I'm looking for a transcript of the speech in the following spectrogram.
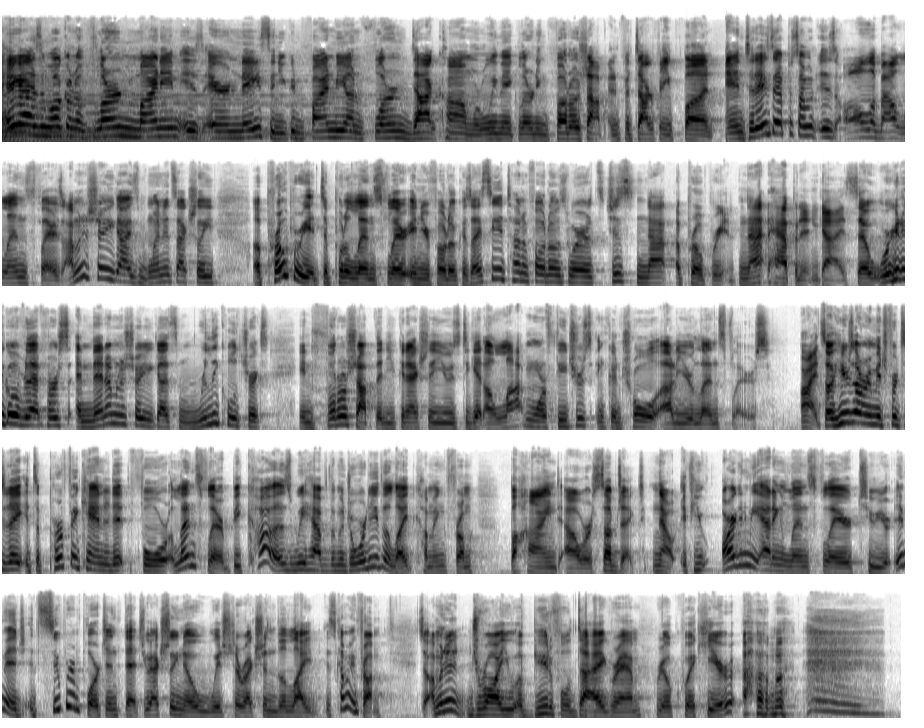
Hey guys and welcome to Phlearn. My name is Aaron Nace and you can find me on phlearn.com where we make learning Photoshop and photography fun. And today's episode is all about lens flares. I'm going to show you guys when it's actually appropriate to put a lens flare in your photo because I see a ton of photos where it's just not appropriate, not happening guys. So we're going to go over that first and then I'm going to show you guys some really cool tricks in Photoshop that you can actually use to get a lot more features and control out of your lens flares. All right, so here's our image for today. It's a perfect candidate for a lens flare because we have the majority of the light coming from behind our subject. Now, if you are going to be adding a lens flare to your image, it's super important that you actually know which direction the light is coming from. So I'm going to draw you a beautiful diagram real quick here. Um,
